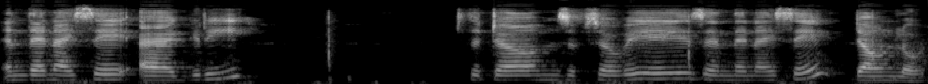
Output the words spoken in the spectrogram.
and then I say I agree to the terms of service and then I say download.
